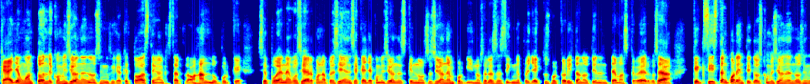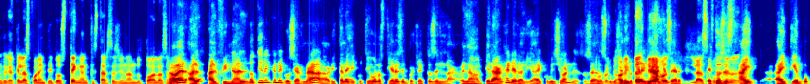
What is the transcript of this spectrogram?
Que haya un montón de comisiones no significa que todas tengan que estar trabajando, porque se puede negociar con la presidencia que haya comisiones que no sesionen porque, y no se les asigne proyectos porque ahorita no tienen temas que ver. O sea, que existan 42 comisiones no significa que las 42 tengan que estar sesionando todas las semanas. A ver, al, al, final no tienen que negociar nada. Ahorita el Ejecutivo los tiene en proyectos en la, en la gran generalidad de comisiones. O sea, las comisiones no tienen nada que hacer. Entonces, hay, hay, tiempo,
